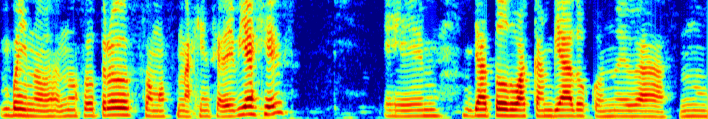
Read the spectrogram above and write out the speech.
Bueno, nosotros somos una agencia de viajes. Em, ya todo ha cambiado con nuevas, mm,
